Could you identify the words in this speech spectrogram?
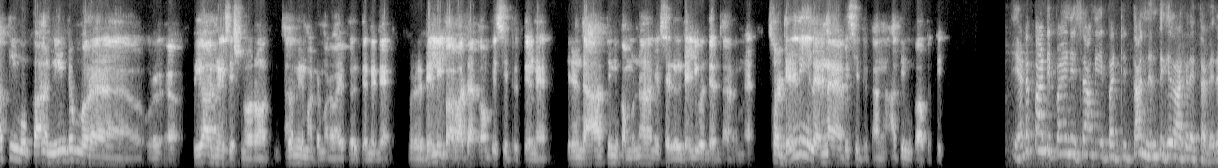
அதிமுக மீண்டும் ஒரு ஒரு ரீஆர்கனைசேஷன் வரும். தலைமை மாற்றம் வர வாய்ப்பு இருக்குன்னு ஒரு டெல்லி பாஜகவும் பேசிட்டு இருக்குன்னு இரண்டு அதிமுக முன்னாள் அமைச்சர்கள் டெல்லி வந்து இருந்தாருன்னு சோ டெல்லியில என்ன பேசிட்டு இருக்காங்க அதிமுக பத்தி? எடப்பாடி பழனிசாமியை பற்றித்தான் நிந்துகிறார்களே தவிர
